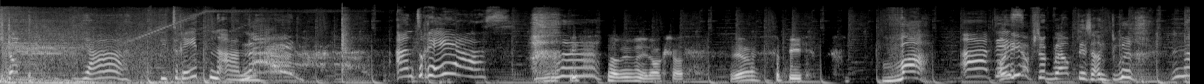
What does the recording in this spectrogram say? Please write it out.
Stopp! Ja, die treten an. Nein! Andreas! Das habe ich mir nicht angeschaut. Ja, ist ein Pech. War! Ah, das, Und ich hab schon geglaubt, die sind durch. na,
